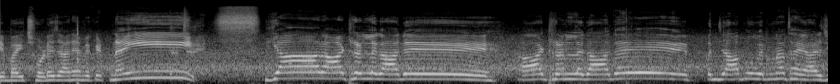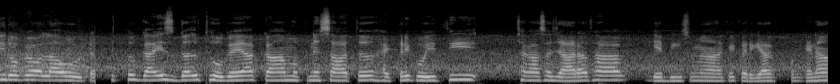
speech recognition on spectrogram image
ये भाई छोड़े जा रहे हैं विकेट नहीं! यार, आठ रन लगा गए। आठ रन लगा गए। पंजाब को करना था यार ज़ीरो पे ऑल आउट तो गाइस गलत हो गया, काम अपने साथ। हैट्रिक हुई थी। अच्छा खासा जा रहा था ये बीच में आके कर गया पंगे ना।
